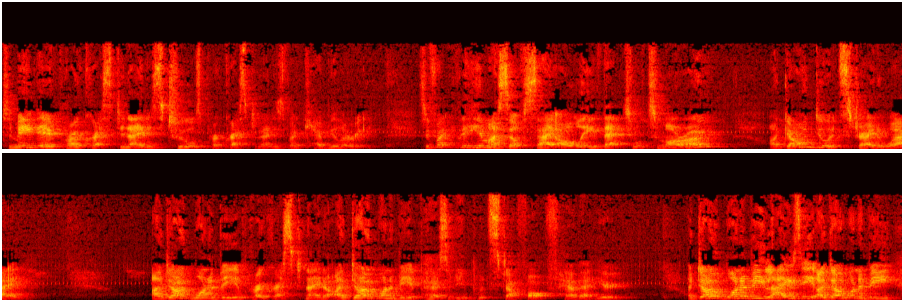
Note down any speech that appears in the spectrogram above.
To me, they're procrastinators' tools, procrastinators' vocabulary. So if I hear myself say, I'll leave that till tomorrow, I go and do it straight away. I don't want to be a procrastinator. I don't want to be a person who puts stuff off. How about you? I don't want to be lazy. I don't want to be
